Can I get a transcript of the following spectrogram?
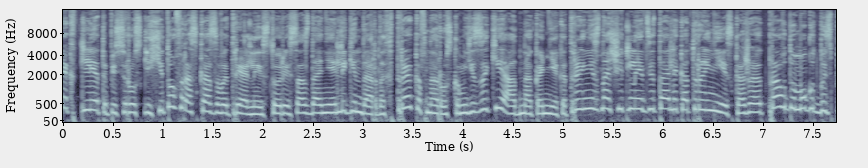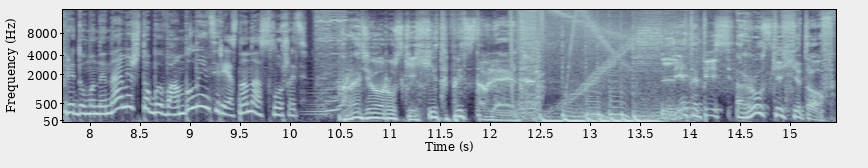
Проект «Летопись русских хитов» рассказывает реальные истории создания легендарных треков на русском языке, однако некоторые незначительные детали, которые не искажают правду, могут быть придуманы нами, чтобы вам было интересно нас слушать. Радио «Русский хит» представляет. Летопись русских хитов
